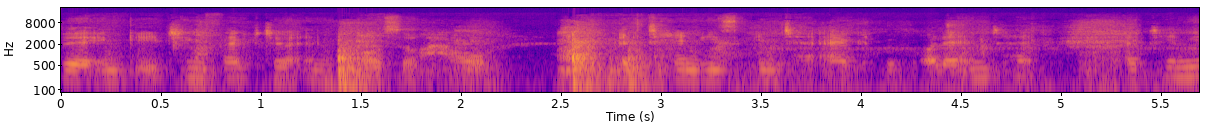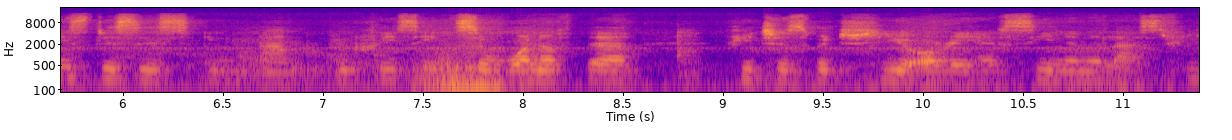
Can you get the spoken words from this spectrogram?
the engaging factor and also how attendees interact with other inter- attendees. This is in, um, increasing. So one of the features which you already have seen in the last few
